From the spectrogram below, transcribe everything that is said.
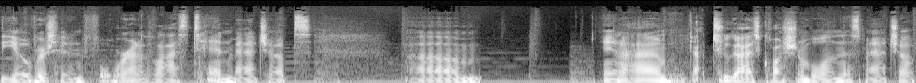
The overs hit in four out of the last 10 matchups. Um, Anaheim got two guys questionable in this matchup.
